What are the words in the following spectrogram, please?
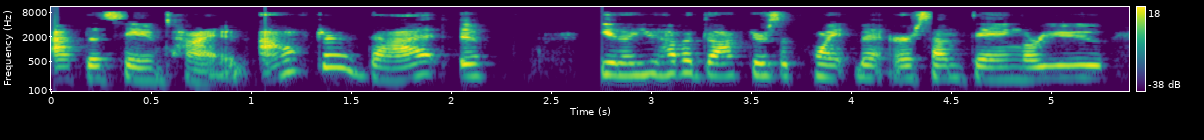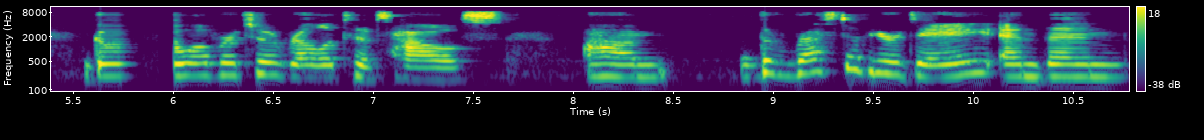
at the same time. After that if you know you have a doctor's appointment or something or you go, over to a relative's house um, the rest of your day and then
